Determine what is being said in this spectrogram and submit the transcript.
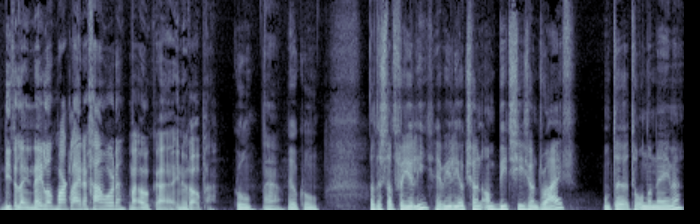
niet alleen in Nederland marktleider gaan worden, maar ook in Europa. Cool. Ja. Heel cool. Wat is dat voor jullie? Hebben jullie ook zo'n ambitie, zo'n drive om te, te ondernemen?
